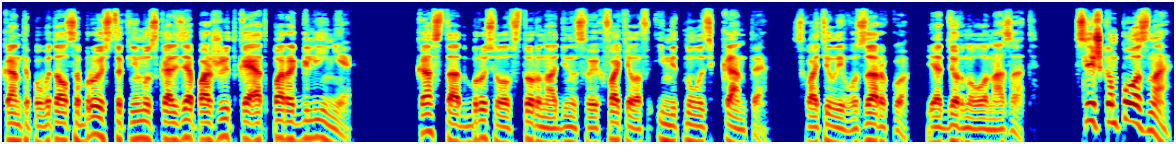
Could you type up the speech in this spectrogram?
Канте попытался броситься к нему, скользя по жидкой от пара глине. Каста отбросила в сторону один из своих факелов и метнулась к Канте, схватила его за руку и отдернула назад. Слишком поздно!»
